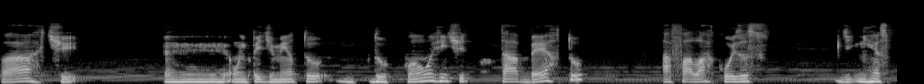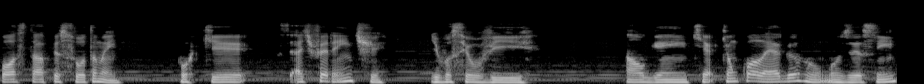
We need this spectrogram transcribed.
parte é, um impedimento do quão a gente está aberto a falar coisas de, em resposta à pessoa também. Porque é diferente de você ouvir alguém que é, que é um colega, vamos dizer assim,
